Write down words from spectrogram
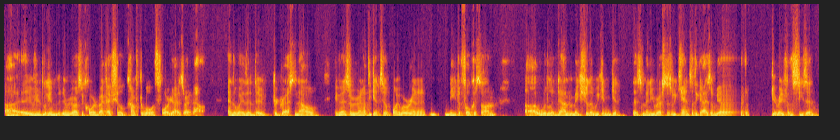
uh, if you're looking in regards to quarterback, I feel comfortable with four guys right now. and the way that they've progressed. Now, eventually, we're going to have to get to a point where we're going to need to focus on uh, whittle it down and make sure that we can get as many reps as we can to the guys that we have to get ready for the season.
